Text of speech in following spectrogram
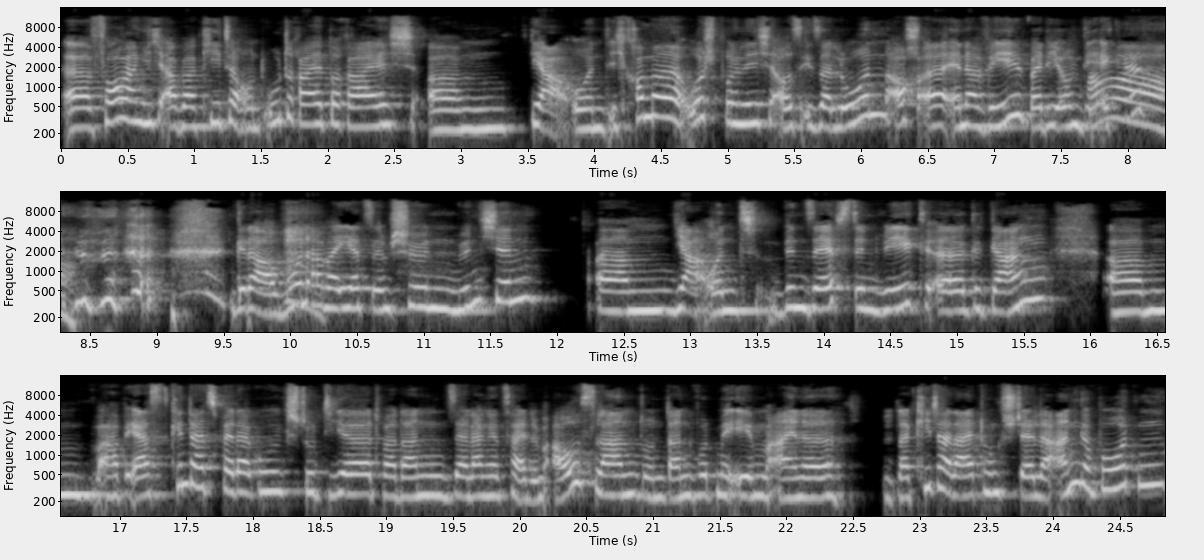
äh, vorrangig aber Kita- und U3-Bereich. Ähm, ja, und ich komme ursprünglich aus Iserlohn, auch äh, NRW, bei dir um die ah. Ecke. genau, wohne aber jetzt im schönen München ähm, ja, und bin selbst den Weg äh, gegangen, ähm, habe erst Kindheitspädagogik studiert, war dann sehr lange Zeit im Ausland und dann wurde mir eben eine Kita-Leitungsstelle angeboten.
